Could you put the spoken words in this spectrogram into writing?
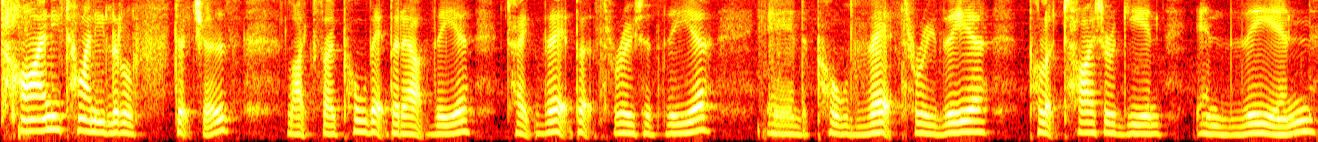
tiny tiny little stitches like so. Pull that bit out there take that bit through to there and pull that through there, pull it tighter again and then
